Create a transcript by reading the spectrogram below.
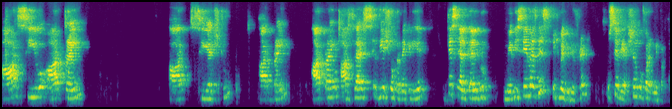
RCO R prime RCH2 R prime R prime R slash से ये शो करने के लिए this alkyl group may be same as this, it may be different. उससे रिएक्शन को फ़र्क नहीं पड़ता।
